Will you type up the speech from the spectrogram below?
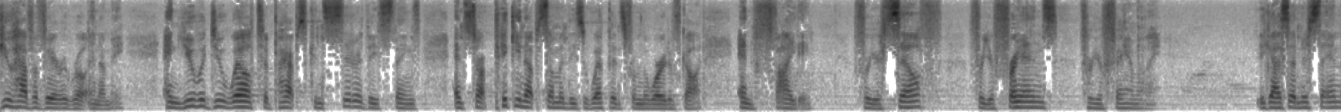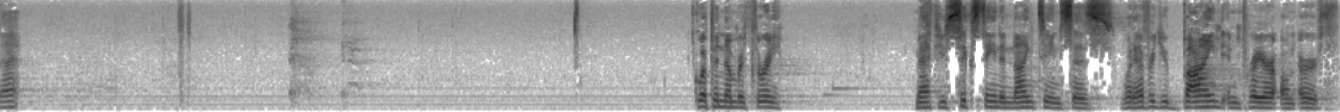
You have a very real enemy. And you would do well to perhaps consider these things and start picking up some of these weapons from the Word of God and fighting for yourself, for your friends, for your family. You guys understand that? Weapon number three. Matthew 16 and 19 says, Whatever you bind in prayer on earth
